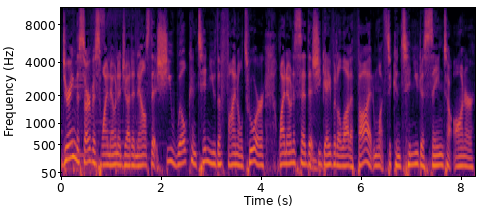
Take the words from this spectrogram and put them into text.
during the service, Wynonna Judd announced that she will continue the final tour. Wynonna said that she gave it a lot of thought and wants to continue to sing to honor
